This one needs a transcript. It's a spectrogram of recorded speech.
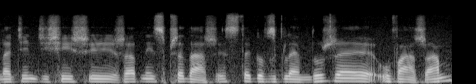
na dzień dzisiejszy żadnej sprzedaży z tego względu, że uważam,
